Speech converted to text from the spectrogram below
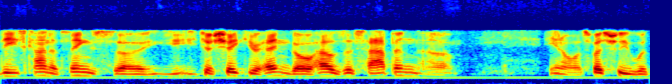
These kind of things, uh, you, you just shake your head and go, "How does this happen?" Uh, you know, especially with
